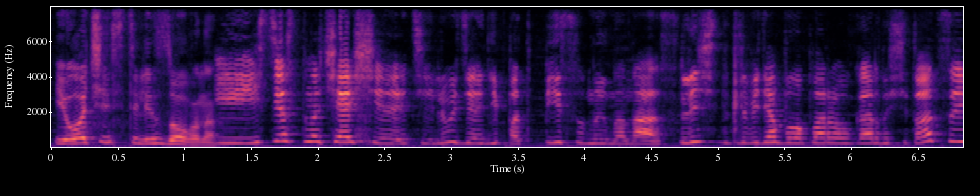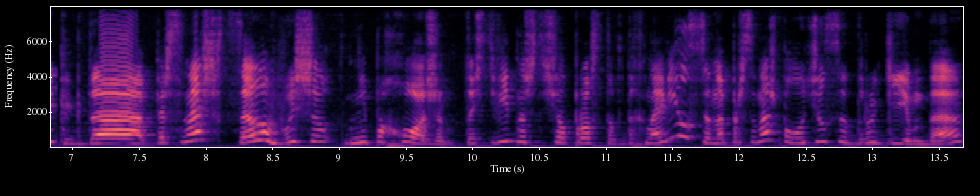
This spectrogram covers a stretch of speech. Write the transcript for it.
И очень стилизованно. И, естественно, чаще эти люди, они подписаны на нас. Лично для меня было пара угарных ситуаций, когда персонаж в целом вышел не похожим. То есть видно, что человек просто вдохновился, но персонаж получился другим, да?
